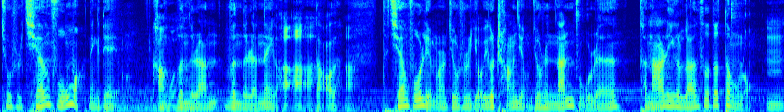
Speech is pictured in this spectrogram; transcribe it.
就是《潜伏》吗？那个电影，看过温子然温子仁那个啊啊啊！导的啊。他《潜伏》里面就是有一个场景，就是男主人他拿着一个蓝色的灯笼，嗯，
